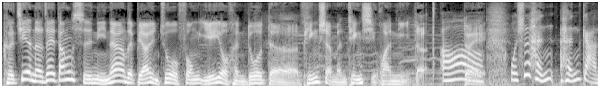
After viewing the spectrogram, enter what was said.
可见呢，在当时你那样的表演作风，也有很多的评审们挺喜欢你的。哦，对，我是很很感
